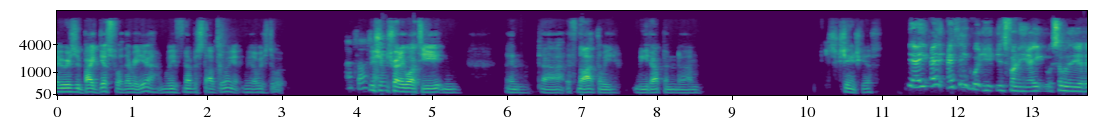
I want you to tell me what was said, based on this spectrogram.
we usually buy gifts with every year. We've never stopped doing it. We always do it. That's awesome. We should try to go out to eat, and and uh, if not, then we meet up and um, exchange gifts. Yeah, I, I- think what you, it's funny. I, some of the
